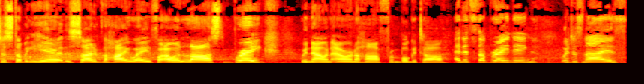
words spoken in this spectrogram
Just stopping here at the side of the highway for our last break. We're now an hour and a half from Bogota. And it stopped raining, which is nice.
